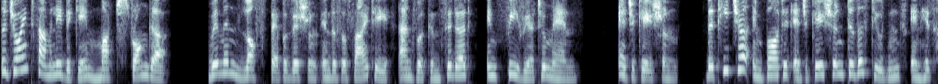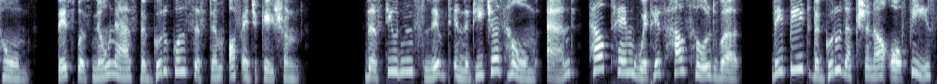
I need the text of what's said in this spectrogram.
the joint family became much stronger. Women lost their position in the society and were considered inferior to men. Education. The teacher imparted education to the students in his home. This was known as the Gurukul system of education. The students lived in the teacher's home and helped him with his household work. They paid the Guru Dakshina or fees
